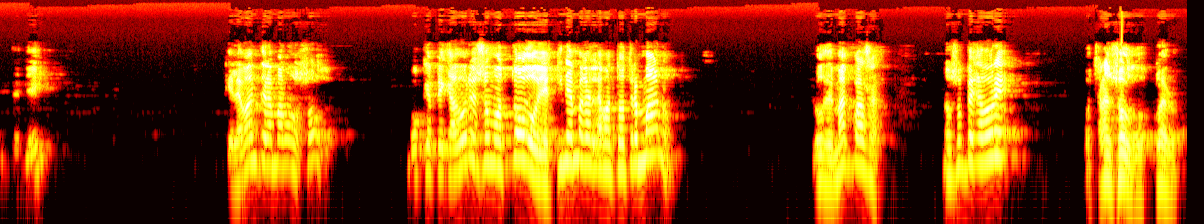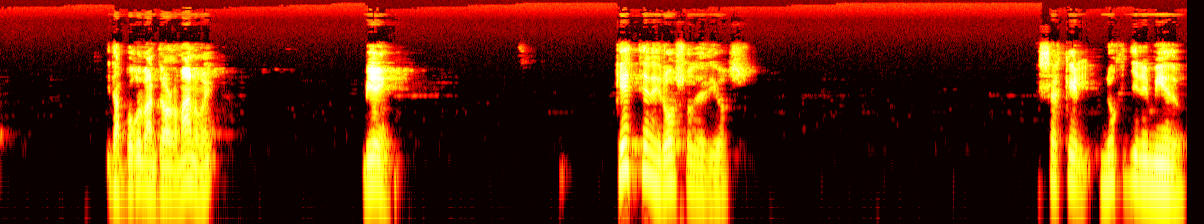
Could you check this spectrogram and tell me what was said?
¿Entendéis? Que levanten la mano los sordos. Porque pecadores somos todos y aquí nada más levantó tres manos. Los demás pasa. ¿No son pecadores? Pues están sordos, claro. Y tampoco levantaron la mano, ¿eh? Bien. ¿Qué es temeroso de Dios? Es aquel, no que tiene miedo,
